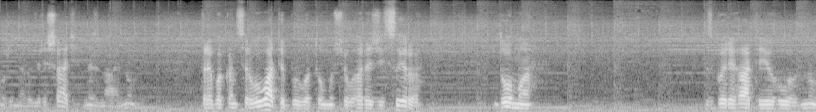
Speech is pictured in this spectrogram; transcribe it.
може не розрішать, не знаю. Ну, треба консервувати було, тому що в гаражі сиро. Дома зберігати його, ну,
